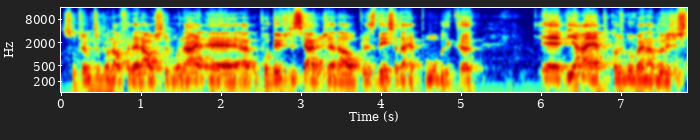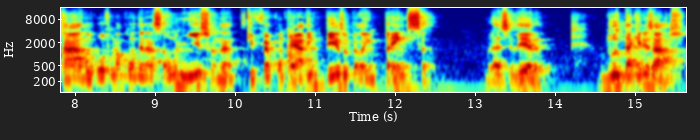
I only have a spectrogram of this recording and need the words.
Supremo Tribunal Federal, os tribunais, é, o Poder Judiciário em geral, Presidência da República, é, e à época os governadores de Estado, houve uma condenação uníssona que foi acompanhada em peso pela imprensa brasileira do, daqueles atos.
